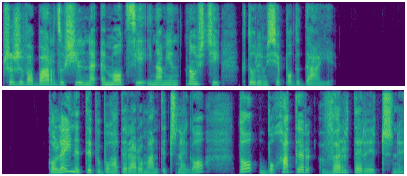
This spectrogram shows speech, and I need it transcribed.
przeżywa bardzo silne emocje i namiętności, którym się poddaje. Kolejny typ bohatera romantycznego to bohater werteryczny.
